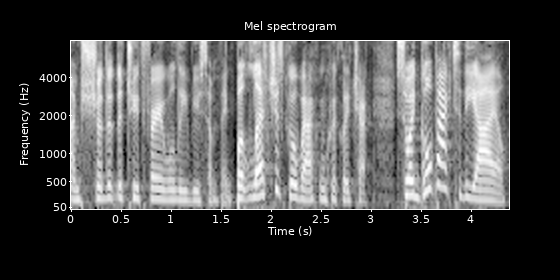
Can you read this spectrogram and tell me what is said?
I'm sure that the tooth fairy will leave you something. But let's just go back and quickly check. So I go back to the aisle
